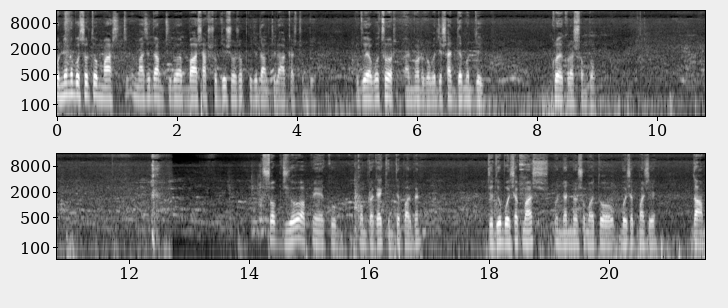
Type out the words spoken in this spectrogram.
অন্যান্য বছর তো মাছ, মাছের দাম ছিল বা শাকসবজি সব কিছু দাম ছিল আকাশচুম্বী। কিন্তু এবছর আমি মনে করব যে সাধ্যের মধ্যেই ক্রয় করা সম্ভব। সবজিও আপনি খুব কম টাকায় কিনতে পারবেন। যদিও বৈশাখ মাস, অন্যান্য সময় তো বৈশাখ মাসে দাম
